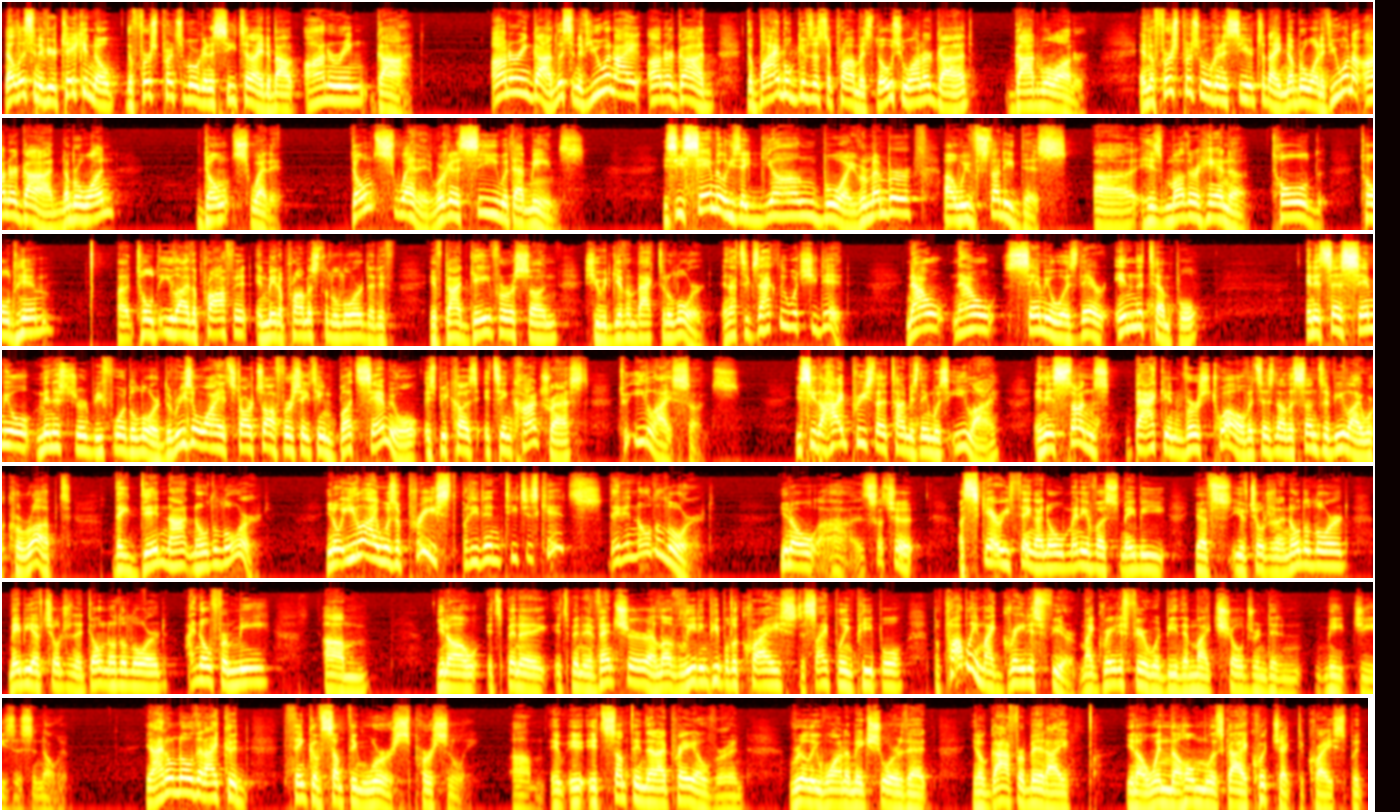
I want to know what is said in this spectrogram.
Now, listen, if you're taking note, the first principle we're going to see tonight about honoring God. Honoring God. Listen, if you and I honor God, the Bible gives us a promise those who honor God, God will honor. And the first principle we're going to see here tonight, number one, if you want to honor God, number one, don't sweat it. Don't sweat it. We're going to see what that means. You see, Samuel, he's a young boy. Remember, uh, we've studied this. Uh, his mother, Hannah, told, told him, uh, told Eli the prophet, and made a promise to the Lord that if, if God gave her a son, she would give him back to the Lord. And that's exactly what she did. Now, now Samuel is there in the temple, and it says Samuel ministered before the Lord. The reason why it starts off, verse 18, but Samuel, is because it's in contrast to Eli's sons. You see, the high priest at the time, his name was Eli, and his sons, back in verse 12, it says, Now the sons of Eli were corrupt. They did not know the Lord. You know, Eli was a priest, but he didn't teach his kids. They didn't know the Lord. You know, uh, it's such a, a scary thing. I know many of us, maybe you have, you have children that know the Lord. Maybe you have children that don't know the Lord. I know for me, um, you know, it's been a it's been an adventure. I love leading people to Christ, discipling people. But probably my greatest fear, my greatest fear would be that my children didn't meet Jesus and know Him. You know, I don't know that I could think of something worse personally. Um, it, it, it's something that I pray over and really want to make sure that, you know, God forbid I, you know, win the homeless guy a quick check to Christ, but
